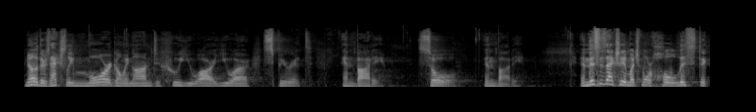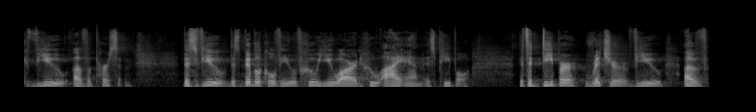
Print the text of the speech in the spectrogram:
No, there's actually more going on to who you are. You are spirit and body, soul and body. And this is actually a much more holistic view of a person. This view, this biblical view of who you are and who I am as people. It's a deeper, richer view of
